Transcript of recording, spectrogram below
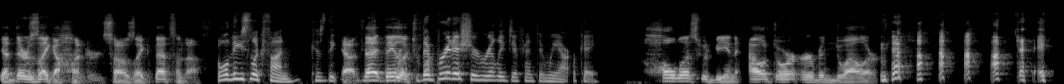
Yeah, there's like a hundred. So I was like, that's enough. Well, these look fun because the Yeah, that they look. the. British are really different than we are. Okay. homeless would be an outdoor urban dweller. okay.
